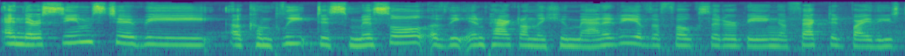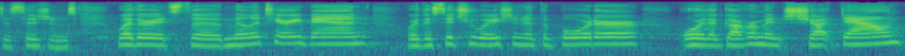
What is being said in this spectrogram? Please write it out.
And there seems to be a complete dismissal of the impact on the humanity of the folks that are being affected by these decisions, whether it's the military ban or the situation at the border or the government shutdown.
